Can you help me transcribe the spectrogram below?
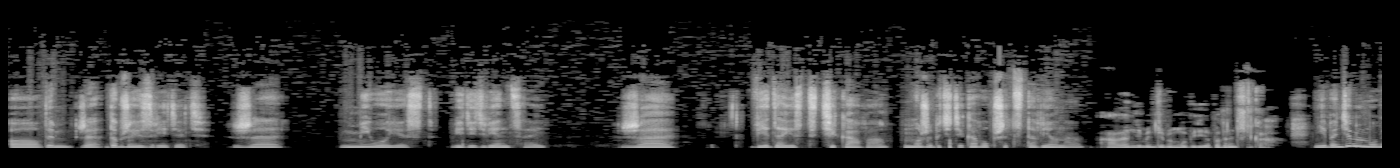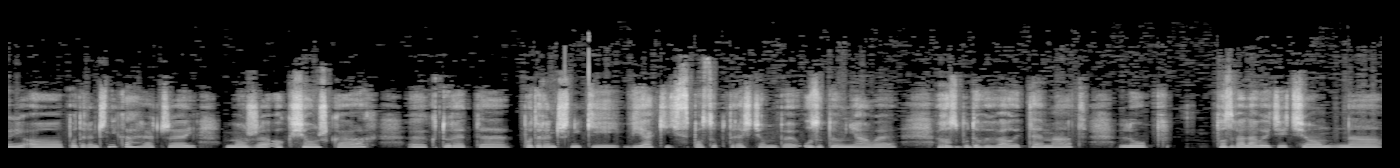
o tym, że dobrze jest wiedzieć, że miło jest wiedzieć więcej, że wiedza jest ciekawa, może być ciekawo przedstawiona. Ale nie będziemy mówili o podręcznikach. Nie będziemy mówili o podręcznikach, raczej może o książkach, e, które te podręczniki w jakiś sposób treścią by uzupełniały, rozbudowywały temat lub pozwalały dzieciom na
